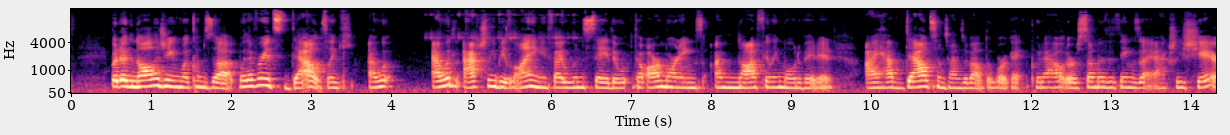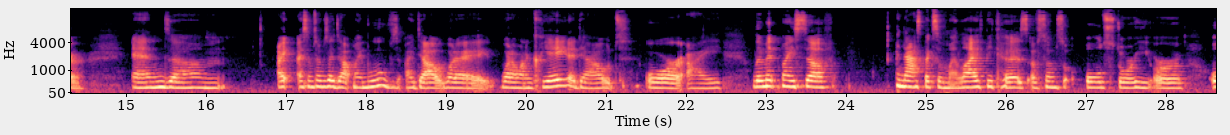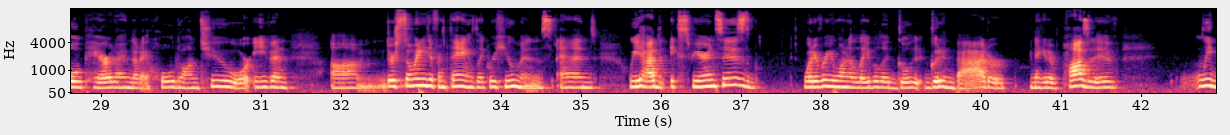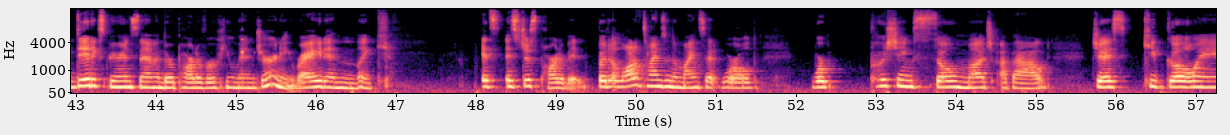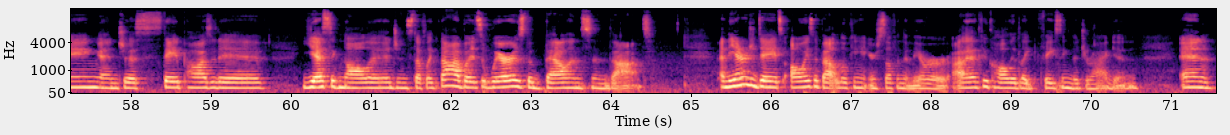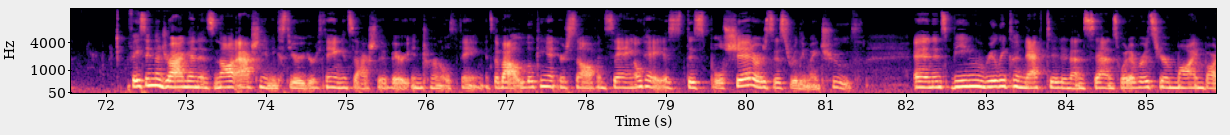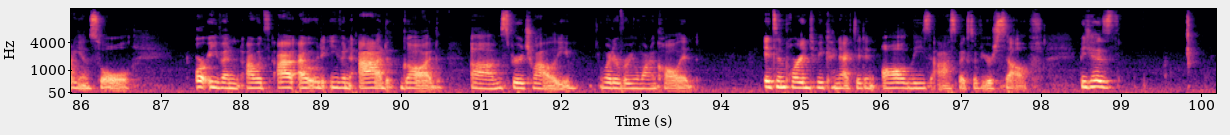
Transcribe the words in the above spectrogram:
but acknowledging what comes up, whatever it's doubts. Like I would I would actually be lying if I wouldn't say there, there are mornings I'm not feeling motivated. I have doubts sometimes about the work I put out or some of the things I actually share. And um, I, I sometimes I doubt my moves. I doubt what I what I want to create. I doubt or I limit myself in aspects of my life because of some old story or old paradigm that I hold on to or even um, there's so many different things like we're humans and we had experiences whatever you want to label it good good and bad or negative positive we did experience them and they're part of our human journey right? And like it's it's just part of it. But a lot of times in the mindset world we're pushing so much about just keep going and just stay positive yes acknowledge and stuff like that but it's where is the balance in that at the end of the day it's always about looking at yourself in the mirror. I like to call it like facing the dragon. And facing the dragon is not actually an exterior thing. It's actually a very internal thing. It's about looking at yourself and saying okay is this bullshit or is this really my truth? And it's being really connected in that sense whatever it's your mind body and soul. Or even I would I, I would even add God, um, spirituality, whatever you want to call it. It's important to be connected in all these aspects of yourself because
